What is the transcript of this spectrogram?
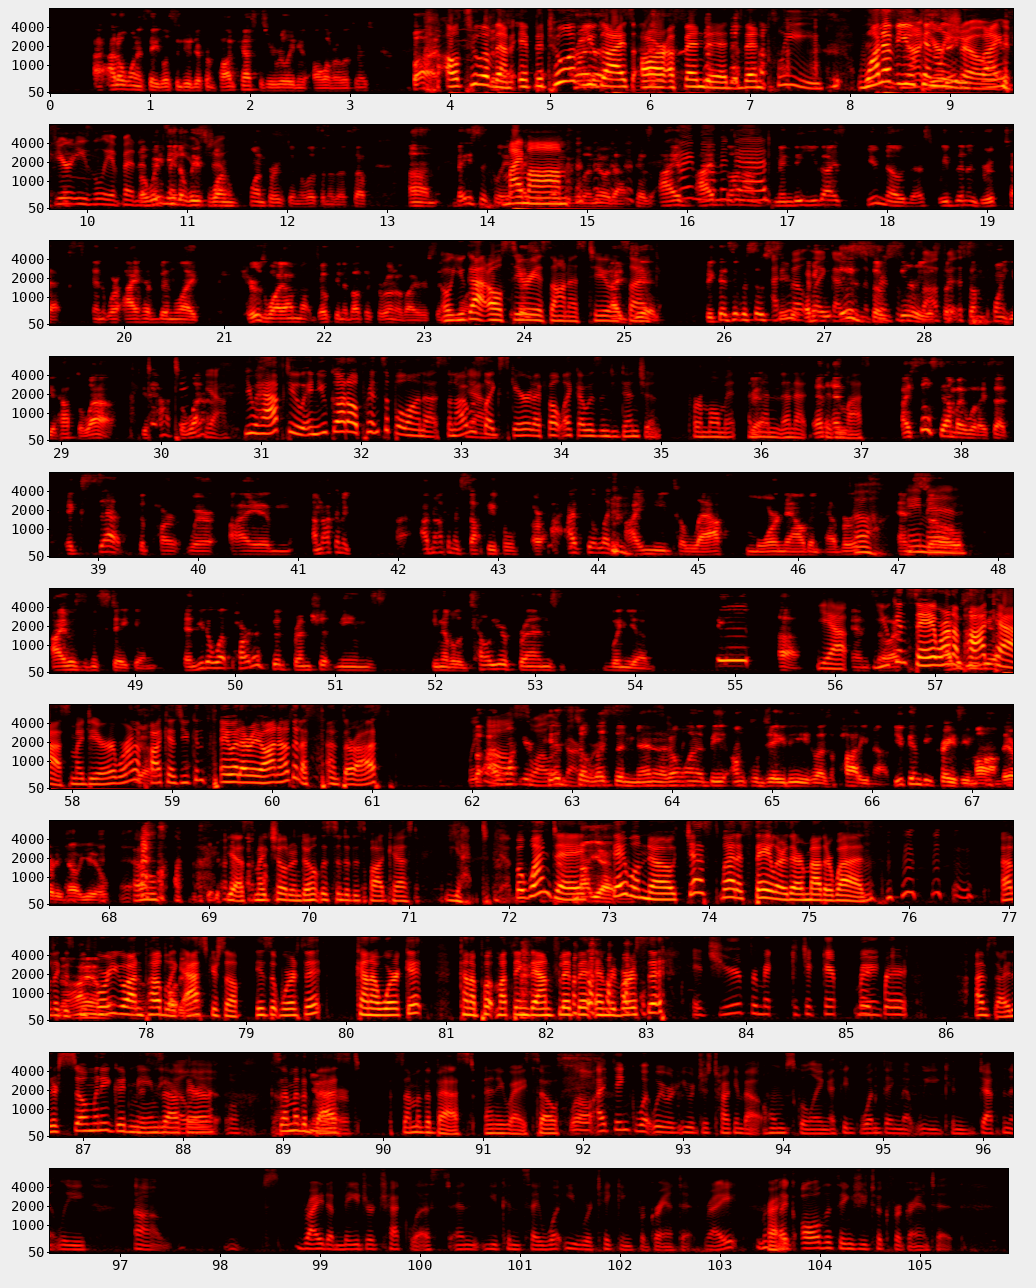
I, I don't want to say listen to a different podcast because we really need all of our listeners. But All two of them. If the two of Try you to- guys are offended, then please, one of you can leave. Show Fine. if you're easily offended. but we need at least show. one one person to listen to this. So, um, basically, My I just want mom. people to know that because I've Hi, I've Mom gone Dad. on Mindy. You guys, you know this. We've been in group texts and where I have been like, "Here's why I'm not joking about the coronavirus." Oh, you got all Because serious on us too. I It's did like because it was so I serious. felt I, mean, like I it was in is the so principal's serious, but at some point you have to laugh. You have to laugh. Yeah. you have to, and you got all principal on us, and I was Yeah. like scared. I felt like I was in detention for a moment, and Yeah. then and that And- didn't and- last. I still stand by what I said, except the part where I am. I'm not going to. I'm not going to stop people, or I I feel like I need to laugh more now than ever. Oh, and amen. so I was mistaken. And you know what? Part of good friendship means being able to tell your friends when you beep up. yeah. And so You I- can say it. We're I on a was a- podcast, my dear. We're on a podcast. You can say whatever you want. Nothing to censor us. We've but I all want your kids to words listen, men, and I don't so want to be Uncle JD who has a potty mouth. You can be crazy mom. They already know you. Oh, yes, my children don't listen to this podcast yet. Yeah, But one day yet. they will know just what a sailor their mother was. I think No, it's before you go out in public, ask yourself, is it worth it? Can I work it? Can I put my thing down, flip it, and reverse it? It's your for I'm sorry. There's so many good memes Missy out there. Elliott. Oh, God, Some of the Yeah. best. Some of the best. Anyway, so Well, I think what we were you were just talking about homeschooling. I think one thing that we can definitely um, write a major checklist, and you can say what you were taking for granted, right? right. Like all the things you took for granted,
